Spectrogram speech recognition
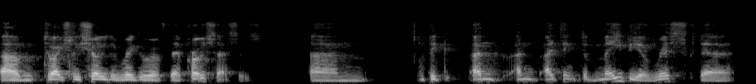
um, to actually show the rigor of their processes. Um, and, and I think that maybe a risk there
